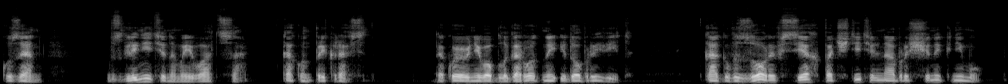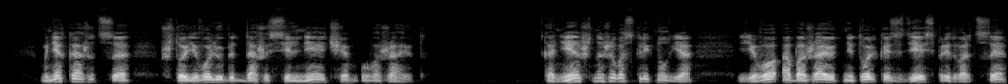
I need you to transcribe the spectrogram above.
«Кузен, взгляните на моего отца, как он прекрасен, какой у него благородный и добрый вид, как взоры всех почтительно обращены к нему. Мне кажется, что его любят даже сильнее, чем уважают». «Конечно же!» — воскликнул я. «Его обожают не только здесь, при дворце.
